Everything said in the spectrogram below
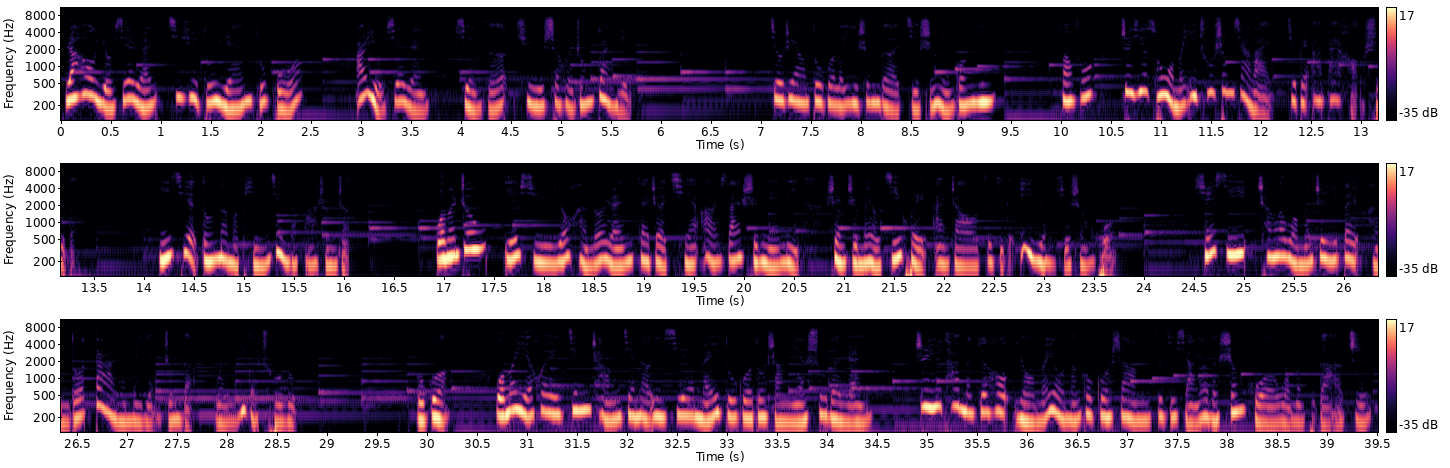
然后有些人继续读研读博，而有些人选择去社会中锻炼。就这样度过了一生的几十年光阴，仿佛这些从我们一出生下来就被安排好似的，一切都那么平静地发生着。我们中也许有很多人在这前二三十年里，甚至没有机会按照自己的意愿去生活，学习成了我们这一辈很多大人们眼中的唯一的出路。不过，我们也会经常见到一些没读过多少年书的人。至于他们最后有没有能够过上自己想要的生活，我们不得而知。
